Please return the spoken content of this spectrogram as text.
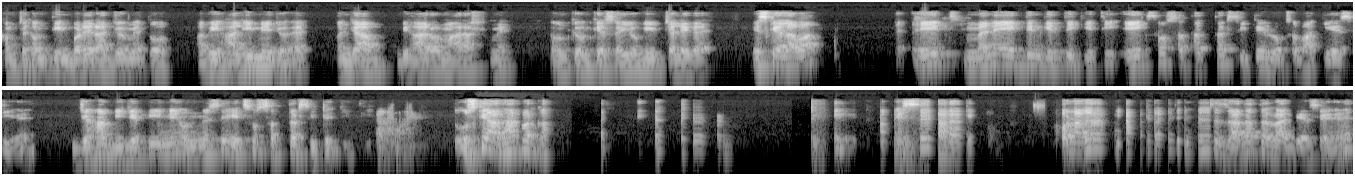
कम से कम तीन बड़े राज्यों में तो अभी हाल ही में जो है पंजाब, बिहार और महाराष्ट्र में तो उनके उनके सहयोगी चले गए। इसके अलावा एक, मैंने एक दिन गिनती की थी 177 सीटें लोकसभा की ऐसी है, जहाँ बीजेपी ने उनमें से 170 सीटें जीती। तो उसके आधार पर कहा और अगर इनमें से ज़्यादातर राज्य ऐसे हैं।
